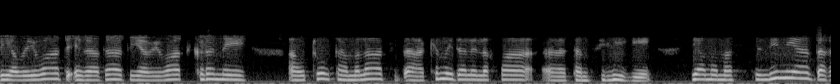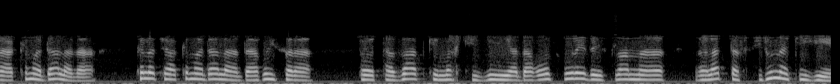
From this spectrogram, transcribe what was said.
د یو هیواد اراده د یو هیواد کړنې او ټول تعاملات د حاکمې ډلې لخوا تمثیلیږي یا ممثلین یا د حاکمه ډله ده کله چې حاکمه ډله د هغوی سره په تضاد کې مخکې ځي یا د هغه اوس ګورئ د اسلام نه غلط تفسیرونه کېږي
